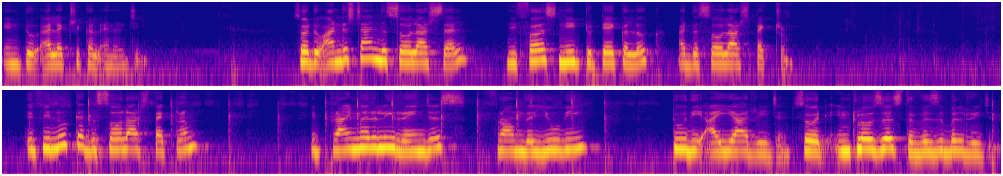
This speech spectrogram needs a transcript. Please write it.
into electrical energy. So, to understand the solar cell we first need to take a look at the solar spectrum. If we look at the solar spectrum it primarily ranges from the UV to the IR region. So, it encloses the visible region.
